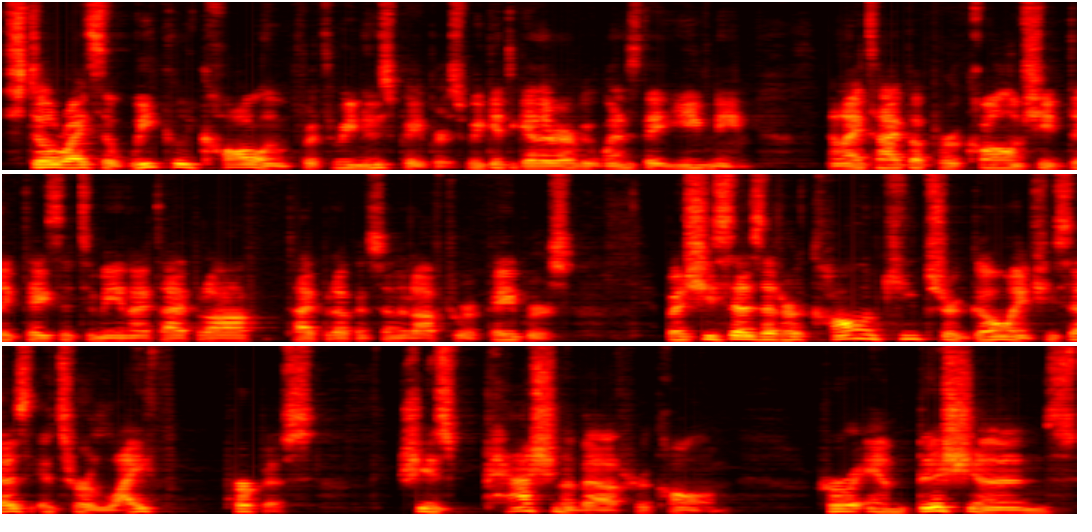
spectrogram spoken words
still writes a weekly column for three newspapers. We get together every Wednesday evening and I type up her column. She dictates it to me, and I type it off, type it up, and send it off to her papers. But she says that her column keeps her going. She says it's her life purpose. She is passionate about her column. Her ambitions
